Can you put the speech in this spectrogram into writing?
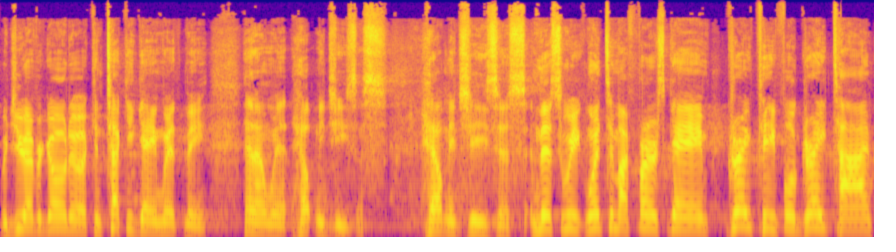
Would you ever go to a Kentucky game with me? And I went, Help me, Jesus. Help me, Jesus. And this week went to my first game. Great people, great time.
